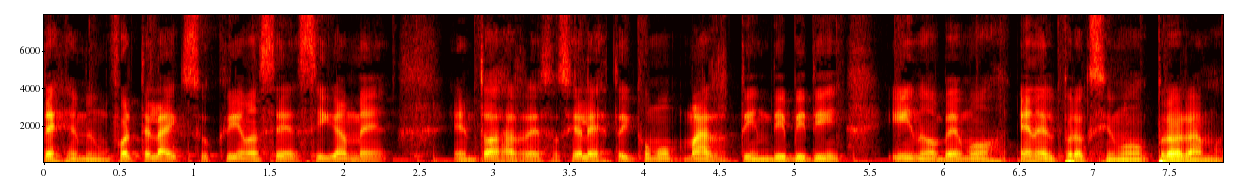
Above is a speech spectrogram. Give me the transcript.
déjenme un fuerte like, suscríbanse, síganme en todas las redes sociales, estoy como MartinDPT y nos vemos en el próximo programa.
